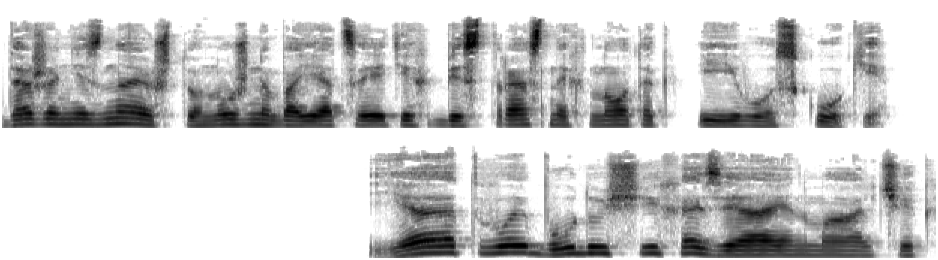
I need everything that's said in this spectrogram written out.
Даже не знаю, что нужно бояться этих бесстрастных ноток и его скуки. «Я твой будущий хозяин, мальчик.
